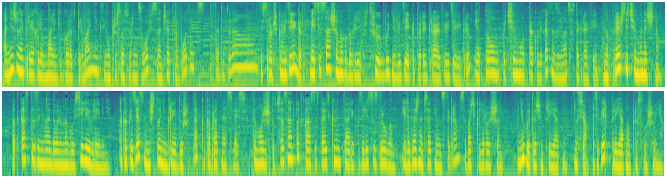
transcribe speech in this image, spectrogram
Они с женой переехали в маленький город в Германии, где ему пришлось вернуться в офис и начать работать та-да-да-да, тестировщиком видеоигр. Вместе с Сашей мы поговорили про трудовые будни людей, которые играют в видеоигры, и о том, почему так увлекательно заниматься фотографией. Но прежде чем мы начнем, Подкасты занимают довольно много усилий и времени. А как известно, ничто не греет душу так, как обратная связь. Ты можешь подписаться на этот подкаст, оставить комментарий, поделиться с другом или даже написать мне в Инстаграм собачка Лерой Шин. Мне будет очень приятно. Ну все, а теперь приятного прослушивания.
